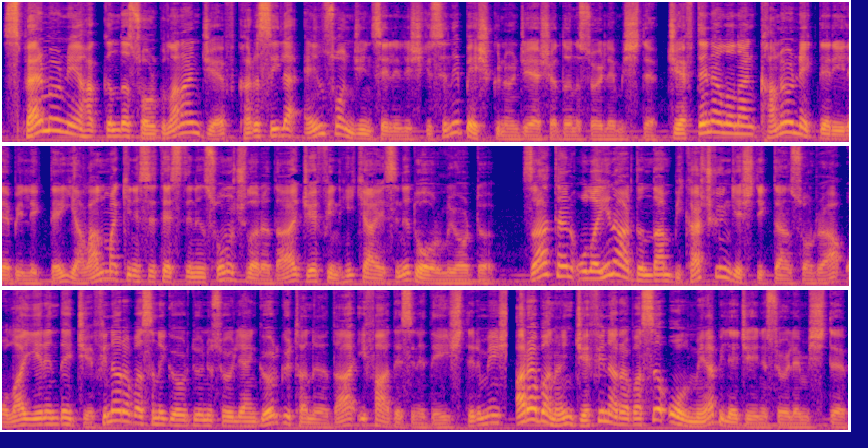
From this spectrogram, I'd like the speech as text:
Sperm örneği hakkında sorgulanan Jeff, karısıyla en son cinsel ilişkisini 5 gün önce yaşadığını söylemişti. Jeff'ten alınan kan örnekleriyle birlikte yalan makinesi testinin sonuçları da Jeff'in hikayesini doğruluyordu. Zaten olayın ardından birkaç gün geçtikten sonra olay yerinde Jeff'in arabasını gördüğünü söyleyen görgü tanığı da ifadesini değiştirmiş, arabanın Jeff'in arabası olmayabileceğini söylemişti.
